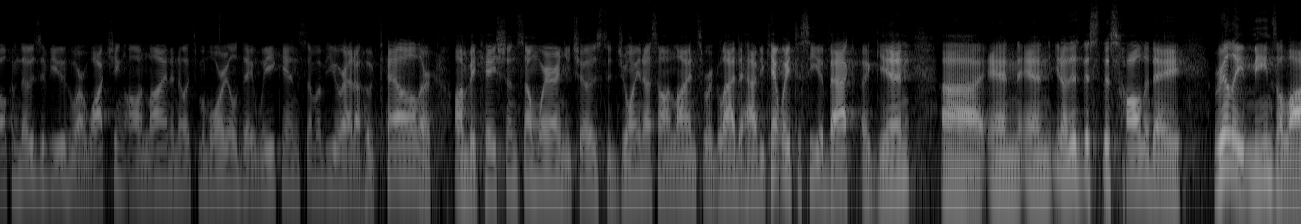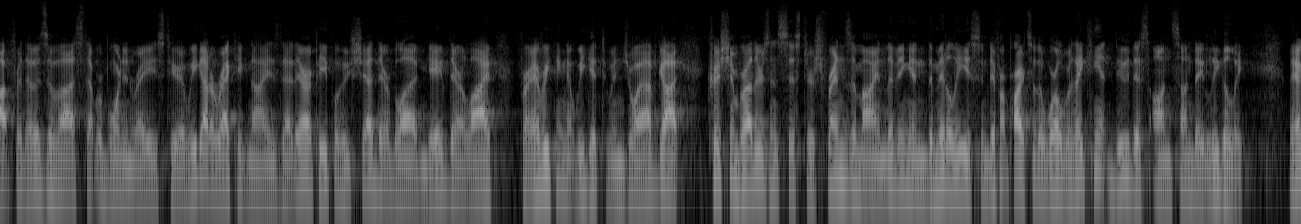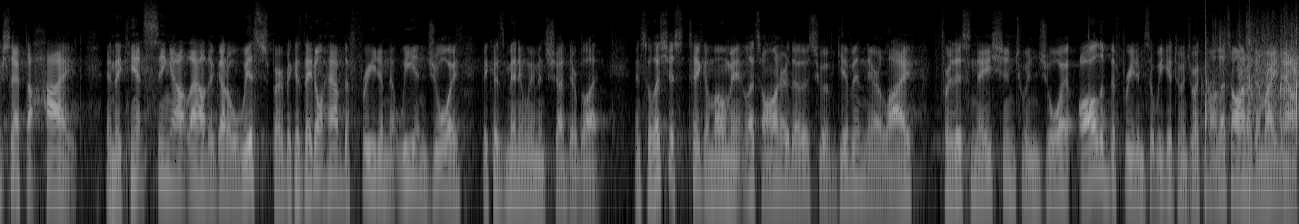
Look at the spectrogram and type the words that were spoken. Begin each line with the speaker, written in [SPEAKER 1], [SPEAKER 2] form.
[SPEAKER 1] welcome those of you who are watching online. I know it's Memorial Day weekend. Some of you are at a hotel or on vacation somewhere, and you chose to join us online. So we're glad to have you. Can't wait to see you back again. Uh, and and you know this this this holiday really means a lot for those of us that were born and raised here. We got to recognize that there are people who shed their blood and gave their life for everything that we get to enjoy. I've got Christian brothers and sisters, friends of mine living in the Middle East and different parts of the world where they can't do this on Sunday legally. They actually have to hide and they can't sing out loud. They've got to whisper because they don't have the freedom that we enjoy because men and women shed their blood. And so let's just take a moment and let's honor those who have given their life for this nation to enjoy all of the freedoms that we get to enjoy. Come on, let's honor them right now.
